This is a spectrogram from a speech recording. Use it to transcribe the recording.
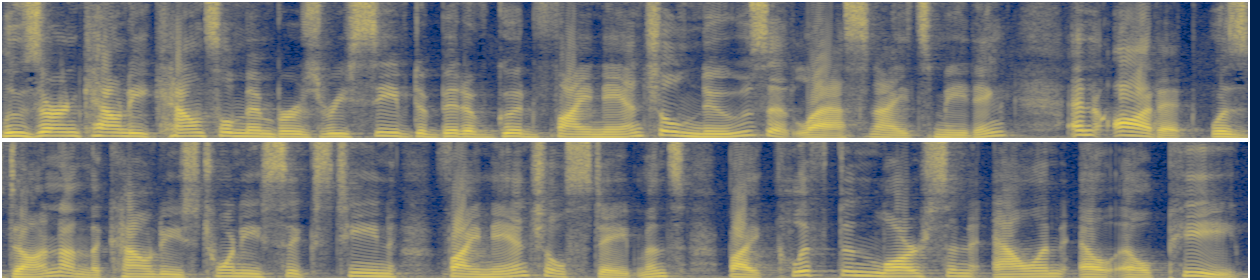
Luzerne County Council members received a bit of good financial news at last night's meeting. An audit was done on the county's 2016 financial statements by Clifton Larson Allen LLP.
